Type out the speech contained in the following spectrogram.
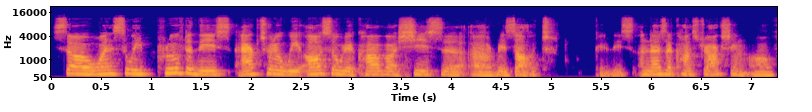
So once we proved this, actually we also recover Shih's uh, result. Okay, this another construction of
